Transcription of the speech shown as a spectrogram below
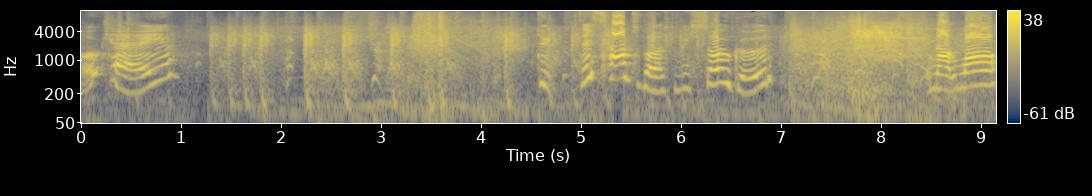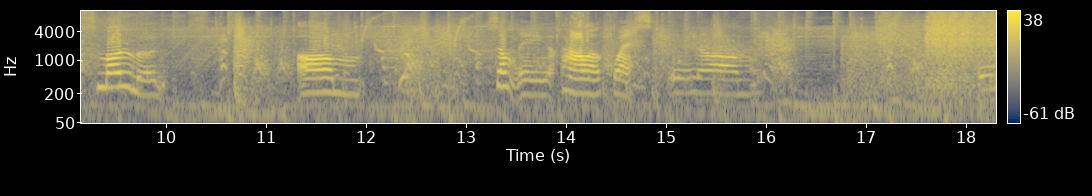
Okay. Dude, this counterburst would be so good in that last moment. Um, something parallel quest in um in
